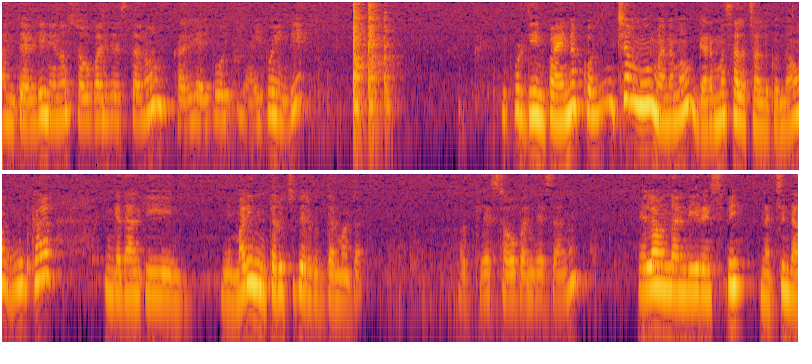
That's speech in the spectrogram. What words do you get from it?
అంతే అండి నేను స్టవ్ బంద్ చేస్తాను కర్రీ అయిపో అయిపోయింది. ఇప్పుడు దీనిపైన కొంచెము మనము గరం మసాలా చల్లుకుందాం. ఇంకా ఇంకా దానికి మరింత రుచి పెరుగుద్ది అనమాట ఓకే స్టవ్ బంద్ చేశాను. ఎలా ఉందండి ఈ రెసిపీ? నచ్చిందా?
